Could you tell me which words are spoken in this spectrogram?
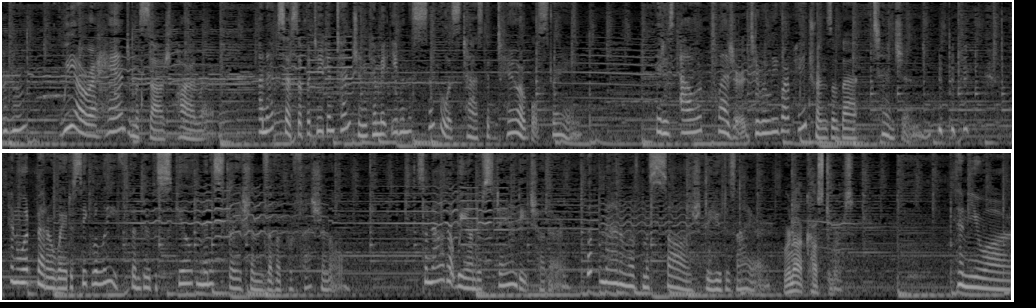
Mm-hmm. We are a hand massage parlor. An excess of fatigue and tension can make even the simplest task a terrible strain. It is our pleasure to relieve our patrons of that tension. and what better way to seek relief than through the skilled ministrations of a professional? So now that we understand each other, what manner of massage do you desire? We're not customers. Then you are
